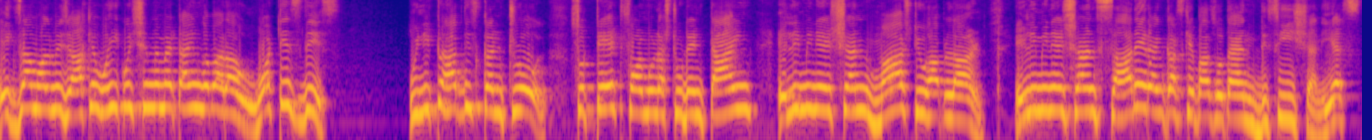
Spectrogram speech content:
एग्ज़ाम हॉल में जाके वही क्वेश्चन में मैं टाइम गवा रहा हूँ। What is this we need to have this control so tet formula student time elimination must you have learned elimination सारे रैंकर्स के पास होता है decision yes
